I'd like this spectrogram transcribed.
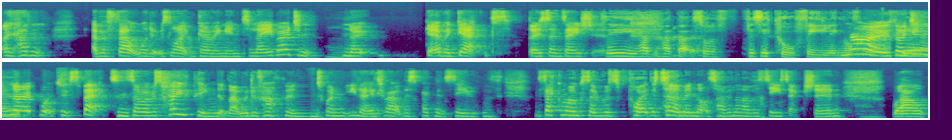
I hadn't ever felt what it was like going into labour. I didn't mm. know ever get those sensations. See, you hadn't had that sort of physical feeling. no, so I didn't know what to expect, and so I was hoping that that would have happened when you know throughout this pregnancy with the second one because I was quite determined not to have another C-section. Well,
